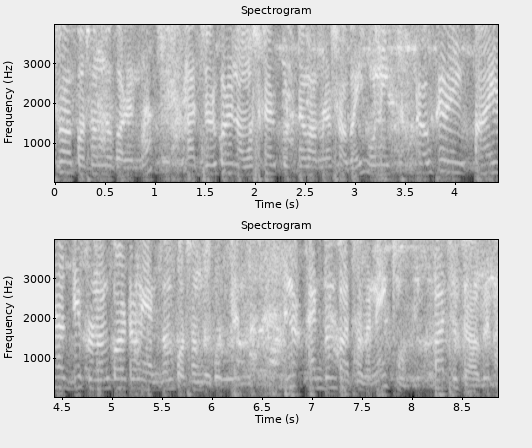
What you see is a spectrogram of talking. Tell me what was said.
ছোঁয়া পছন্দ করেন না। হাত জোর করে নমস্কার করতাম আমরা সবাই। উনি কাউকে ওই পায়ে হাত দিয়ে প্রণাম করাটা উনি একদম পছন্দ করতেন না। না, একদম পাঁচ হবে না কি পাঁচ হতে হবে না।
